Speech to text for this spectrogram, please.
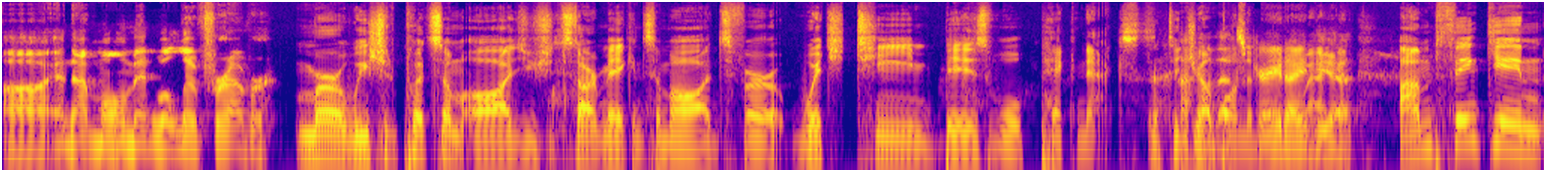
uh, and that moment will live forever. Mur, we should put some odds. You should start making some odds for which team Biz will pick next to jump That's on the a great bandwagon. idea. I'm thinking.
